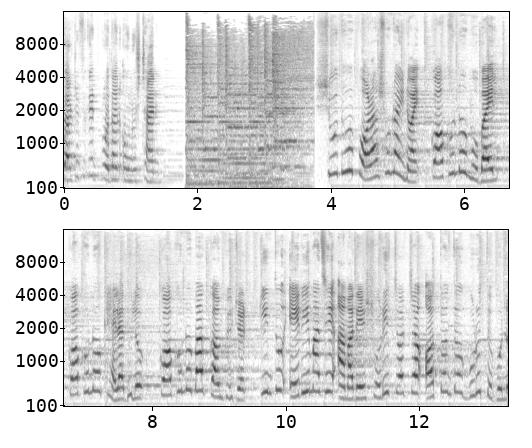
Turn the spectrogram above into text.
সার্টিফিকেট প্রদান অনুষ্ঠান। শুধু পড়াশোনাই নয়, কখনো মোবাইল, কখনো খেলাধুলো কখনো বা কম্পিউটার, কিন্তু এরই মাঝে আমাদের শরীরচর্চা অত্যন্ত গুরুত্বপূর্ণ।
